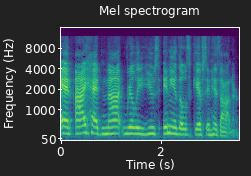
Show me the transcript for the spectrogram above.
and I had not really used any of those gifts in his honor.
